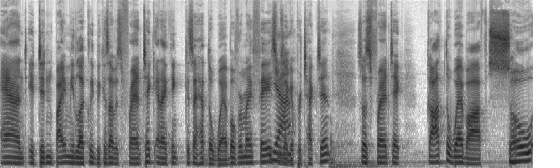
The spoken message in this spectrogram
and it didn't bite me. Luckily, because I was frantic, and I think because I had the web over my face, it was like a protectant. So I was frantic. Got the web off. So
